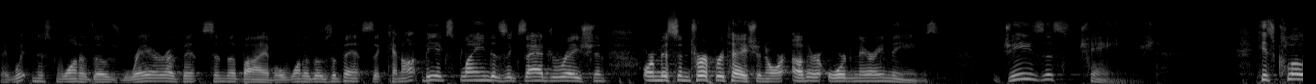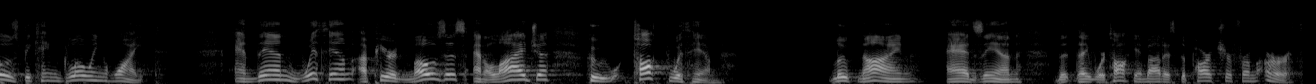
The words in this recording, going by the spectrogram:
they witnessed one of those rare events in the Bible, one of those events that cannot be explained as exaggeration or misinterpretation or other ordinary means. Jesus changed. His clothes became glowing white. And then with him appeared Moses and Elijah, who talked with him. Luke 9 adds in that they were talking about his departure from earth,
